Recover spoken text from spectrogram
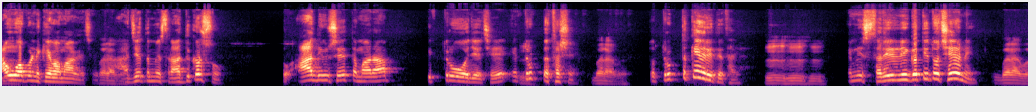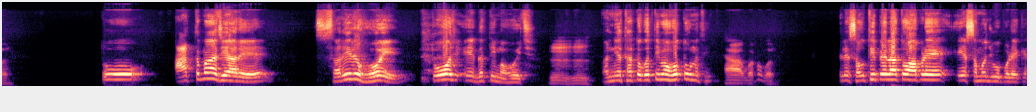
આવું આપણને કહેવામાં આવે છે. આજે તમે શ્રાદ્ધ કરશો તો આ દિવસે તમારા પિતૃઓ જે છે એ તૃપ્ત થશે. બરાબર. તો તૃપ્ત કેવી રીતે થાય? એમની શરીરની ગતિ તો છે નહીં. બરાબર. તો આત્મા જ્યારે શરીર હોય તો જ એ ગતિમાં હોય છે. અન્યથા તો ગતિમાં હોતું નથી. હા બરોબર. એટલે સૌથી પહેલા તો આપણે એ સમજવું પડે કે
